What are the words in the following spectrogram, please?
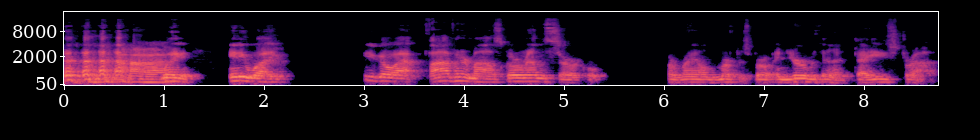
Anyway, you go out 500 miles, go around the circle around Murfreesboro, and you're within a day's drive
